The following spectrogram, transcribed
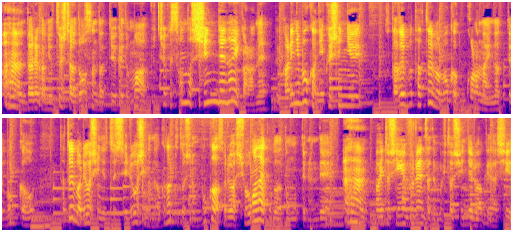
誰かに移したらどうすんだって言うけどまあぶっちゃけそんな死んでないからね。仮に僕は肉親に例えば例えば僕がコロナになって僕が例えば両親に移して両親が亡くなったとしても僕はそれはしょうがないことだと思ってるんで 毎年インフルエンザでも人死んでるわけだし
